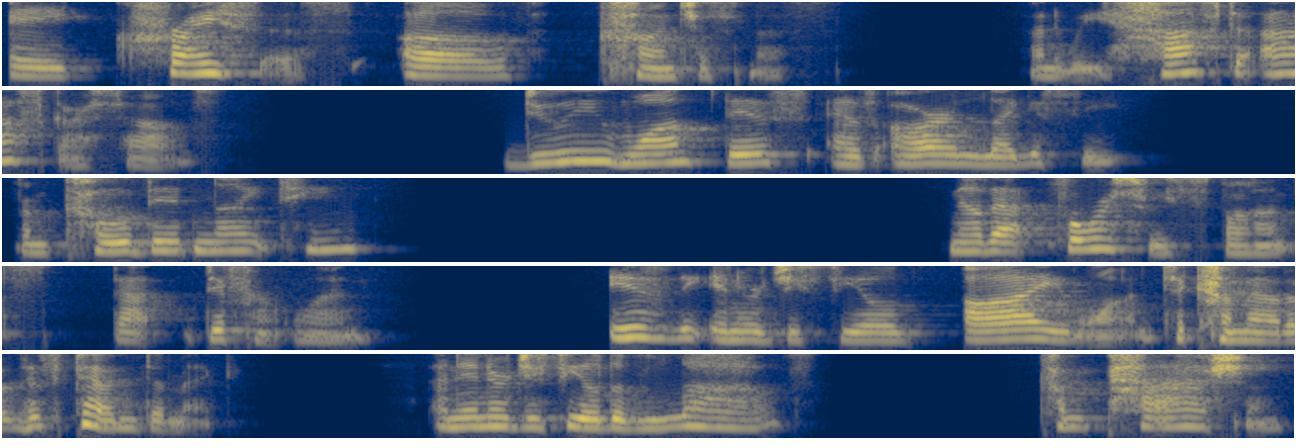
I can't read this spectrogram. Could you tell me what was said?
a crisis of consciousness. And we have to ask ourselves do we want this as our legacy from COVID 19? Now, that force response, that different one, is the energy field I want to come out of this pandemic an energy field of love, compassion,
